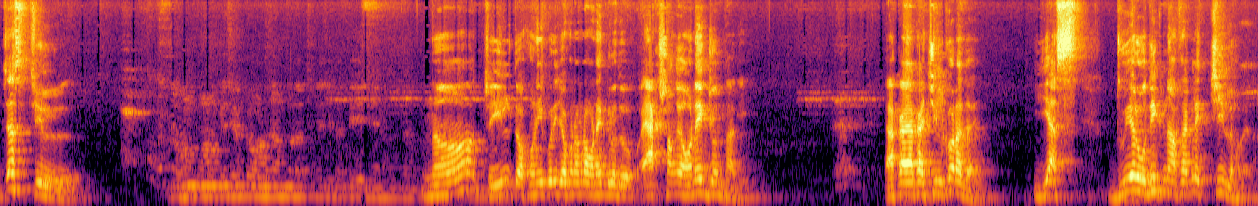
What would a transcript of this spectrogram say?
Just chill. না, চিল তখনই করি যখন আমরা অনেকগুলো একসঙ্গে অনেকজন থাকি। একা একা চিল করা যায়? ইয়াস দুইয়ের অধিক না থাকলে চিল হবে না।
